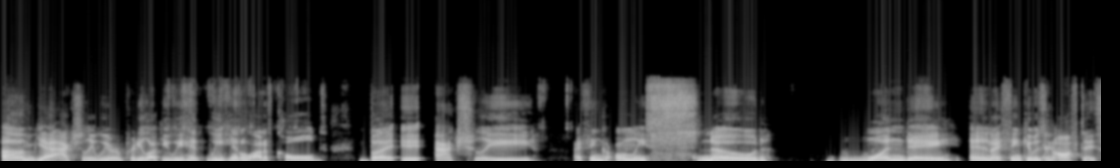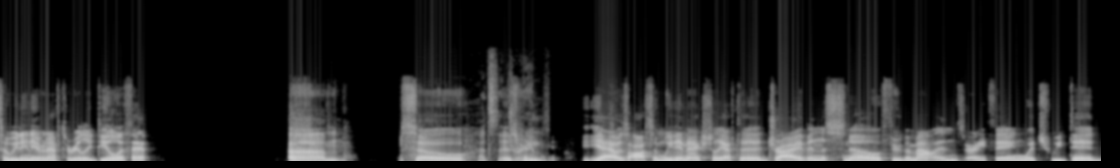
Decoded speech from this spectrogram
Um, yeah, actually, we were pretty lucky. We hit we hit a lot of cold, but it actually, I think, only snowed one day, and I think it was an off day, so we didn't even have to really deal with it. Um, so that's it the was dream. pretty. Yeah, it was awesome. We didn't actually have to drive in the snow through the mountains or anything, which we did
